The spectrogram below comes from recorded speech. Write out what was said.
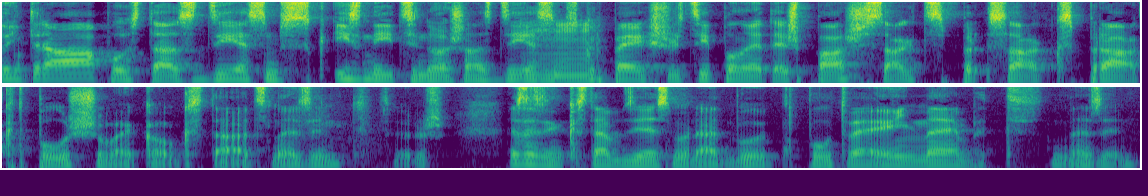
viņi trāpa uz tās dziesmas, iznīcinošās dziesmas, mm -hmm. kur pēkšņi ir ciplinieši paši sāk, spr sāk sprākt pušu vai kaut kas tāds, nezinu. Es nezinu, kas tā dziesma varētu būt, būt vējiņa, nē, bet nezinu.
